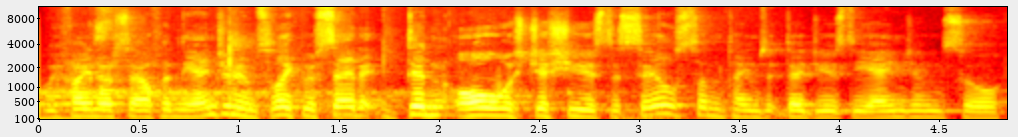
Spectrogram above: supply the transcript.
We find ourselves in the engine room. So like we said, it didn't always just use the sails. Sometimes it did use the engine. So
